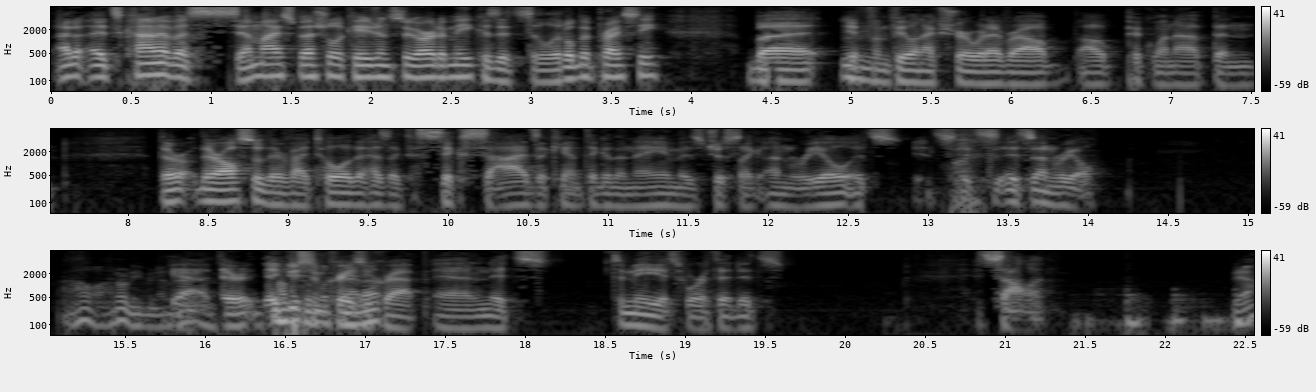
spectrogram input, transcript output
I, it's kind of a semi special occasion cigar to me because it's a little bit pricey, but if Mm-hmm. I'm feeling extra or whatever, I'll I'll pick one up. And they're they're also their Vitola that has like the six sides. I can't think of the name. Is just like unreal. It's it's it's it's unreal. oh, I don't even know. Yeah, they I'll do some crazy crap, and it's to me it's worth it. It's it's solid. Yeah.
